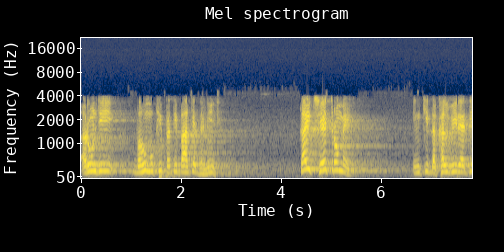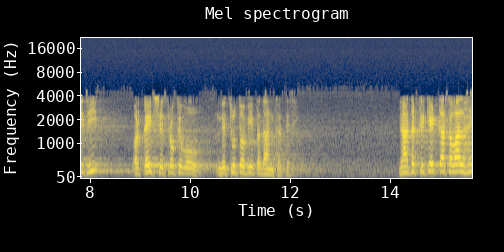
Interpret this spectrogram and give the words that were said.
अरुण जी बहुमुखी प्रतिभा के धनी थे। कई क्षेत्रों में इनकी दखल भी रहती थी और कई क्षेत्रों के वो नेतृत्व भी प्रदान करते थे। जहाँ तक क्रिकेट का सवाल है,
